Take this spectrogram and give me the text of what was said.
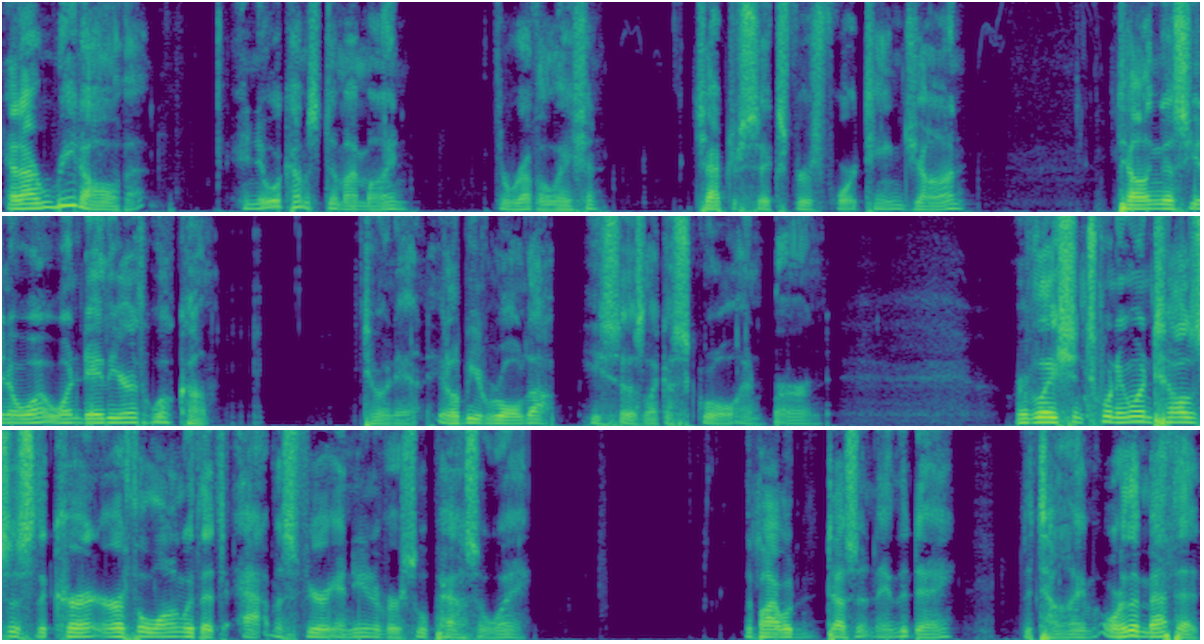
and I read all of that. And you know what comes to my mind? The Revelation, chapter 6, verse 14. John telling us, you know what? One day the earth will come to an end. It'll be rolled up, he says, like a scroll and burned. Revelation 21 tells us the current earth, along with its atmosphere and universe, will pass away. The Bible doesn't name the day, the time, or the method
